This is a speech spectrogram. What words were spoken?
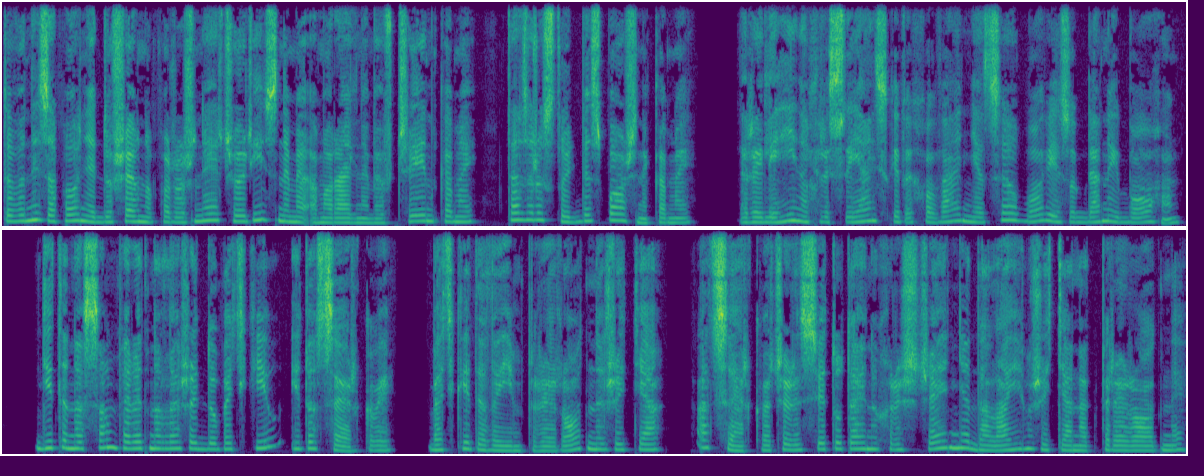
то вони заповнять душевну порожнечу різними аморальними вчинками та зростуть безбожниками. Релігійно-християнське виховання це обов'язок даний Богом. Діти насамперед належать до батьків і до церкви. Батьки дали їм природне життя, а церква через святу тайну хрещення дала їм життя надприродне.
